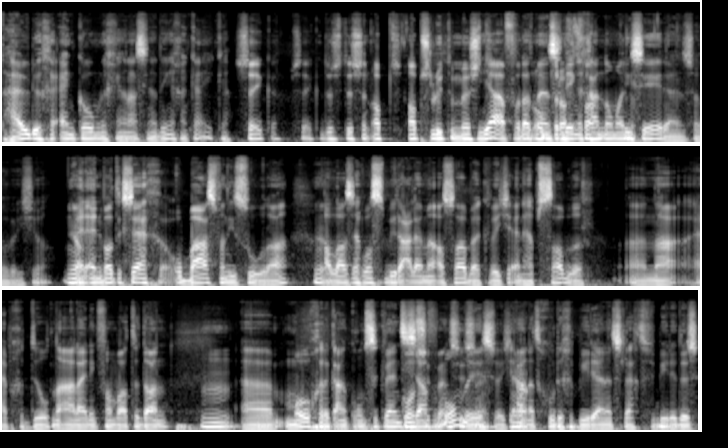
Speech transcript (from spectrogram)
huidige en komende generatie naar dingen gaan kijken. Zeker, zeker. Dus het is een absolute must. Ja, voordat mensen dingen gaan normaliseren en zo, weet je wel. En, en wat ik zeg, op basis van die surah, Allah zegt, wasbir ala ma asabak, weet je, en heb sabr uh, na, heb geduld naar aanleiding van wat er dan hmm. uh, mogelijk aan consequenties, aan verbonden is. Weet je, Aan het goede gebieden en het slechte verbieden. Dus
